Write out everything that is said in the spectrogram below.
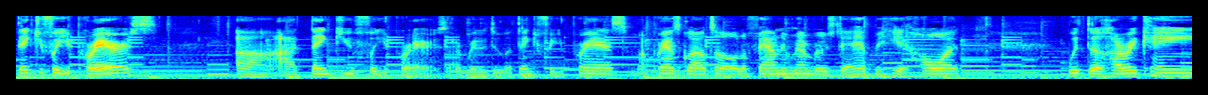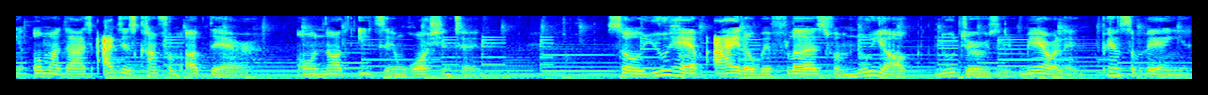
Thank you for your prayers. Uh, I thank you for your prayers. I really do. I thank you for your prayers. My prayers go out to all the family members that have been hit hard with the hurricane. Oh my gosh, I just come from up there on Northeast in Washington. So you have Ida with floods from New York, New Jersey, Maryland, Pennsylvania,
